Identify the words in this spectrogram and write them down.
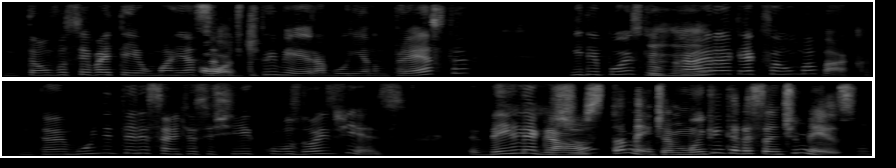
Então você vai ter uma reação Ótimo. de que primeiro a guria não presta e depois que uhum. o cara é que foi um babaca. Então é muito interessante assistir com os dois viés. É bem legal. Justamente, é muito interessante mesmo.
